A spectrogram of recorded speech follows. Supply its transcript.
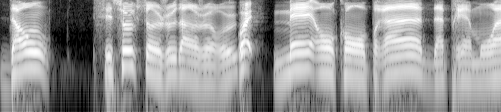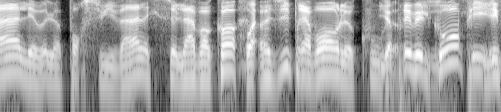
Donc, c'est sûr que c'est un jeu dangereux. Ouais. Mais on comprend, d'après moi, le, poursuivant, l'avocat a dû prévoir le coup. Il a prévu le coup, puis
